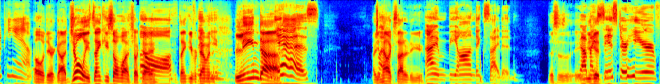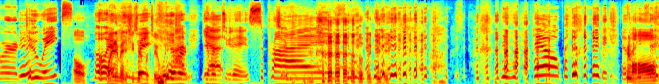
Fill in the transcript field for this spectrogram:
or PM? Oh dear God, Julie, thank you so much. Okay, Aw, thank you for thank coming, you. Linda. yes, Are you? How excited are you? I am beyond excited. This is We got you my get- sister here for two weeks. Oh, Oh, wait wait. a minute. She's here for two weeks. Give her, give yeah. her two days. Surprise! Help! That's what he Paul.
